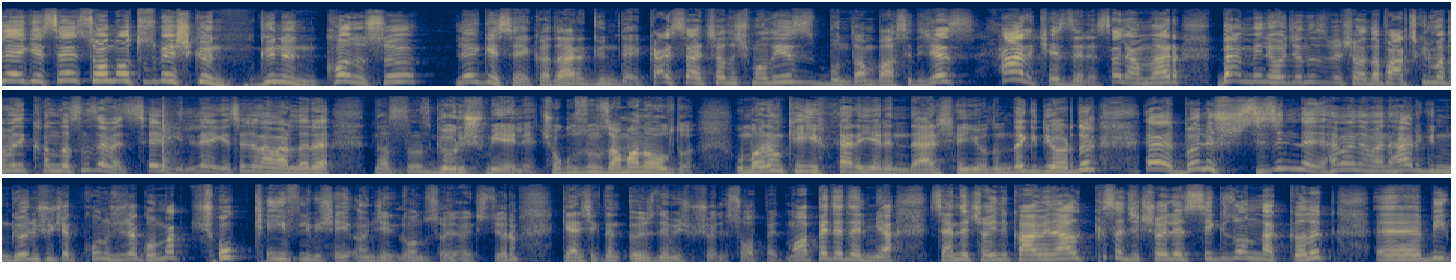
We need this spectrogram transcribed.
LGS son 35 gün. Günün konusu LGS'ye kadar günde kaç saat çalışmalıyız? Bundan bahsedeceğiz. Herkeslere selamlar. Ben Melih hocanız ve şu anda Partikül Matematik kanalındasınız. Evet sevgili LGS canavarları nasılsınız görüşmeyeli. Çok uzun zaman oldu. Umarım keyifler yerinde her şey yolunda gidiyordur. Evet böyle sizinle hemen hemen her gün görüşecek konuşacak olmak çok keyifli bir şey. Öncelikle onu söylemek istiyorum. Gerçekten özlemişim şöyle sohbet muhabbet edelim ya. Sen de çayını kahveni al kısacık şöyle 8-10 dakikalık e, bir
